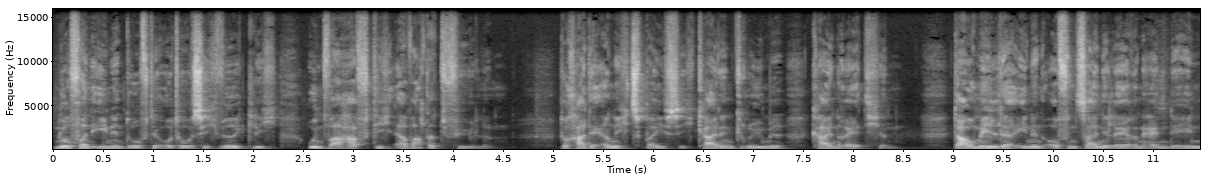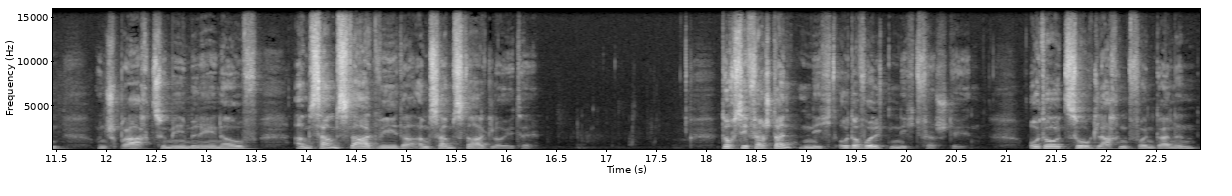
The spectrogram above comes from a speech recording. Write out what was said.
Nur von ihnen durfte Otto sich wirklich und wahrhaftig erwartet fühlen. Doch hatte er nichts bei sich, keinen Krümel, kein Rädchen. Darum hielt er ihnen offen seine leeren Hände hin und sprach zum Himmel hinauf Am Samstag wieder, am Samstag, Leute. Doch sie verstanden nicht oder wollten nicht verstehen. Otto zog lachend von dannen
